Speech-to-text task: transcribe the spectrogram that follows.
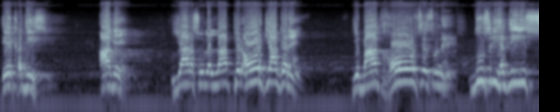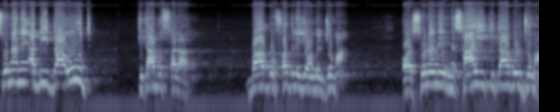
ایک حدیث۔ آگے۔ یا رسول اللہ، پھر اور کیا کریں؟ یہ بات غور سے سنیں۔ دوسری حدیث سنن ابی داؤد، کتاب الصلاۃ باب فضل یوم الجمعہ۔ اور سنن نسائی، کتاب الجمعہ۔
